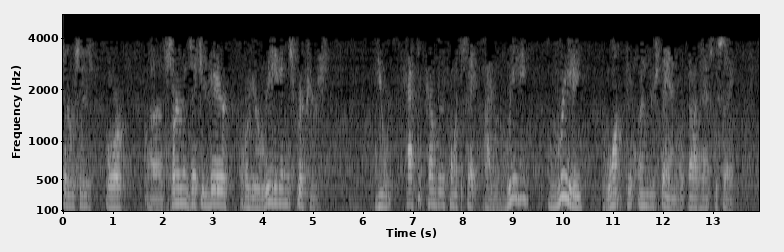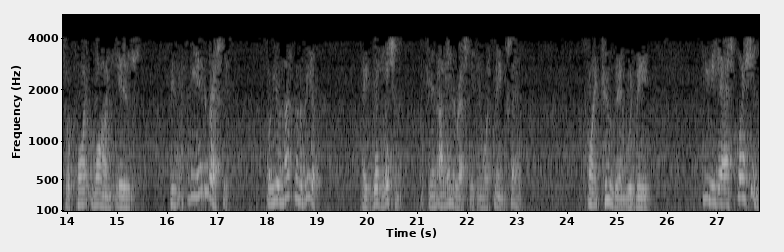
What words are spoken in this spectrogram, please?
services or uh, sermons that you hear or you're reading in the scriptures. You have to come to the point to say, I really, really want to understand what God has to say. So point one is you have to be interested. Or you're not going to be a, a good listener if you're not interested in what's being said. Point two then would be you need to ask questions.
